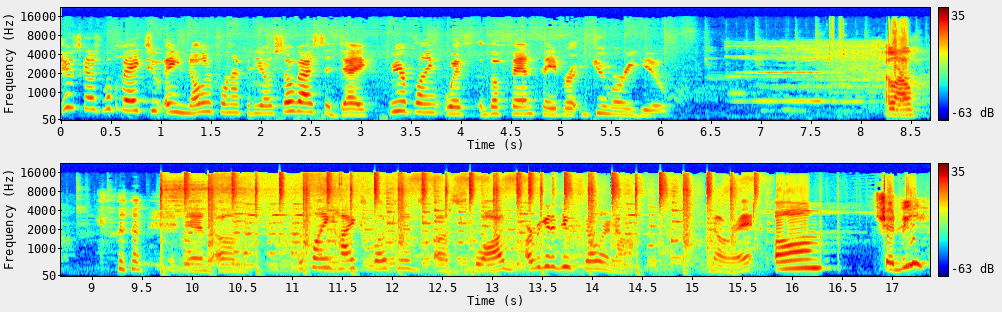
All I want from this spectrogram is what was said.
Hey what's guys, welcome back to another Fortnite video. So guys, today we are playing with the fan favorite GoomeryGoo. Hello. Yeah. and um, we're playing High Explosives uh, Squad. Are we gonna do fill or not? No, right? Um, should we?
